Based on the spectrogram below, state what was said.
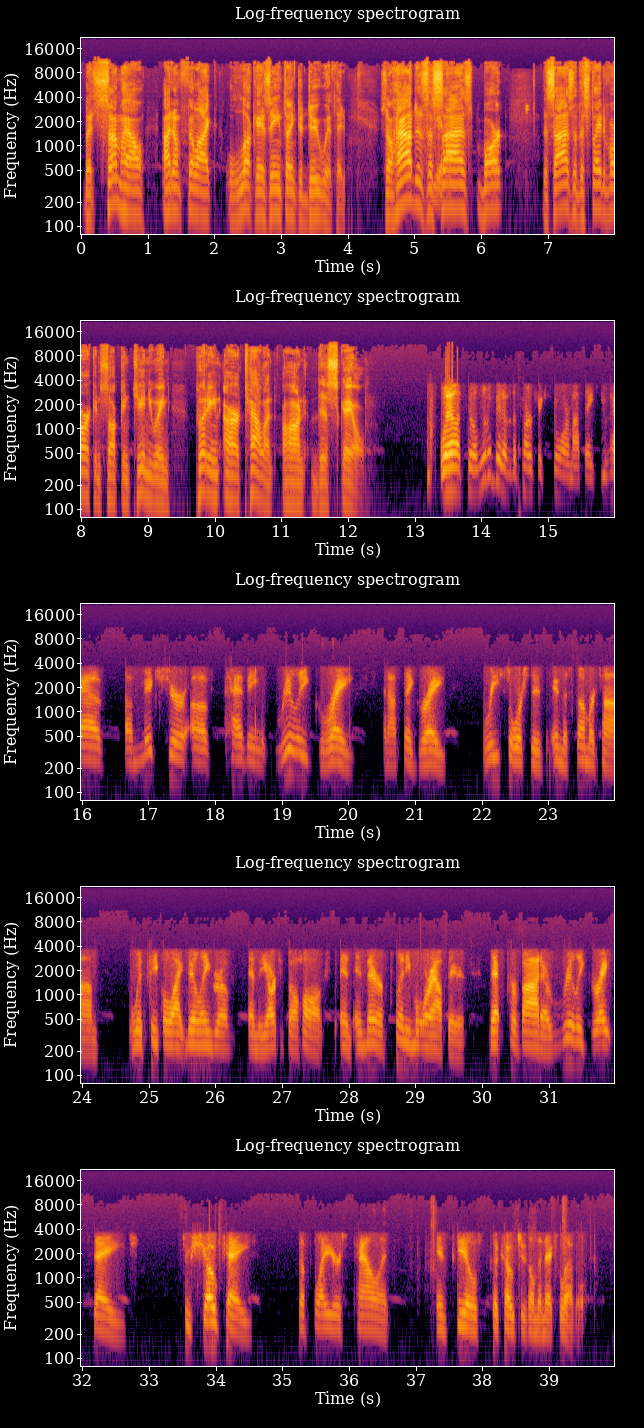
but somehow I don't feel like luck has anything to do with it. So, how does the yeah. size, Bart, the size of the state of Arkansas, continuing putting our talent on this scale? Well, it's a little bit of the perfect storm. I think you have a mixture of having really great, and I say great, resources in the summertime with people like Bill Ingram and the Arkansas Hawks, and, and there are plenty more out there that provide a really great stage to showcase the players' talent and skills to coaches on the next level.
